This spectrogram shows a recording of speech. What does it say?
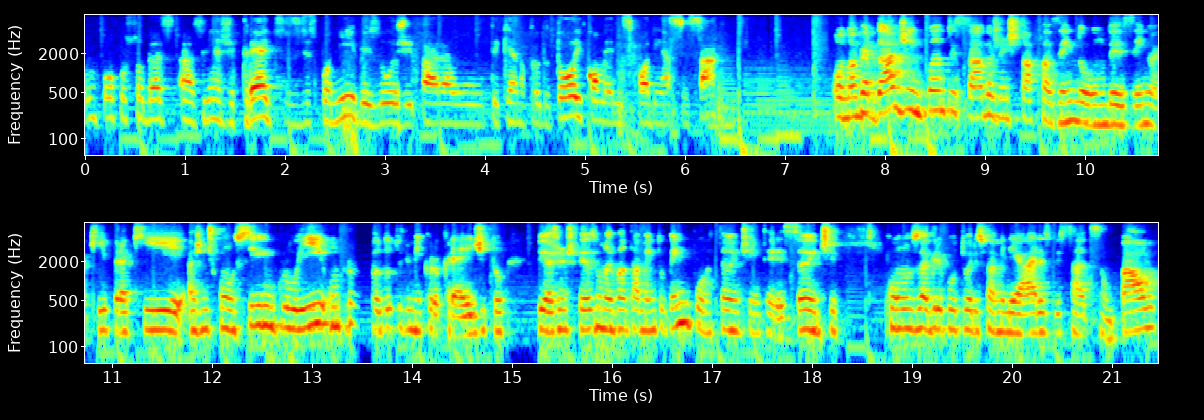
um pouco sobre as, as linhas de créditos disponíveis hoje para o pequeno produtor e como eles podem acessar? Bom, na verdade, enquanto Estado, a gente está fazendo um desenho aqui para que a gente consiga incluir um produto de microcrédito a gente fez um levantamento bem importante e interessante com os agricultores familiares do estado de São Paulo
